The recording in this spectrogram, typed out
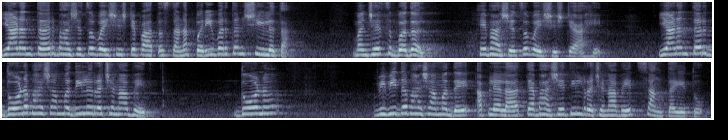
यानंतर भाषेचं वैशिष्ट्य पाहत असताना परिवर्तनशीलता म्हणजेच बदल हे भाषेचं वैशिष्ट्य आहे. यानंतर दोन भाषांमधील रचनाभेद. दोन विविध भाषामध्ये आपल्याला त्या भाषेतील रचनाभेद सांगता येतो.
